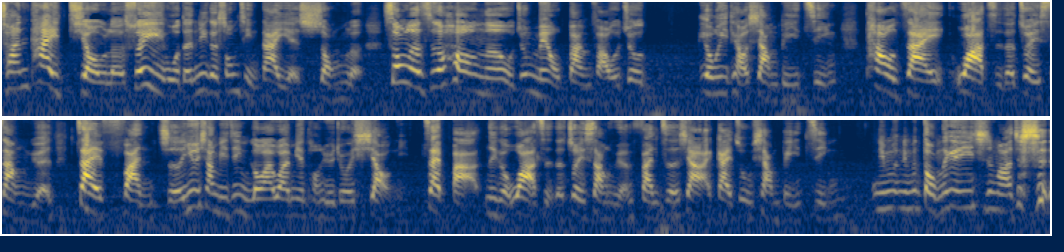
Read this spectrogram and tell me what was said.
穿太久了，所以我的那个松紧带也松了。松了之后呢，我就没有办法，我就。用一条橡皮筋套在袜子的最上缘，再反折，因为橡皮筋你露在外面，同学就会笑你。再把那个袜子的最上缘反折下来，盖住橡皮筋。你们你们懂那个意思吗？就是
